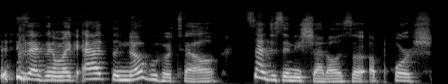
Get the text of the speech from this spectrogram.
exactly. I'm like at the Nobu Hotel. It's not just any shuttle; it's a, a Porsche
